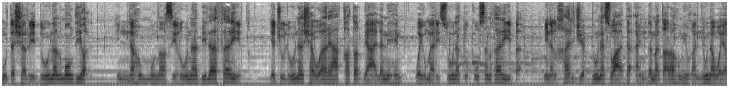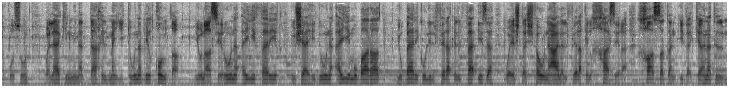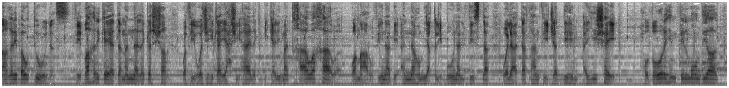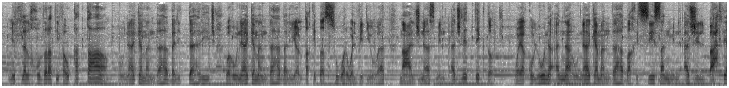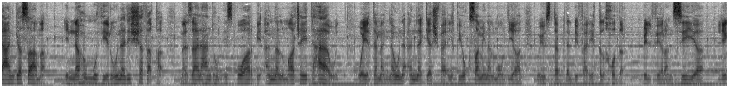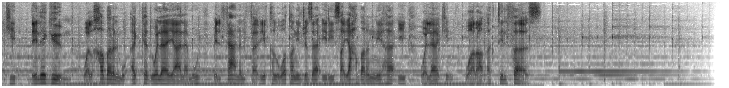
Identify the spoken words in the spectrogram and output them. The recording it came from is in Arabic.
متشردون المونديال إنهم مناصرون بلا فريق يجولون شوارع قطر بعلمهم ويمارسون طقوسا غريبة. من الخارج يبدون سعداء عندما تراهم يغنون ويرقصون ولكن من الداخل ميتون بالقنطة. يناصرون أي فريق يشاهدون أي مباراة يبارك للفرق الفائزة ويستشفون على الفرق الخاسرة خاصة إذا كانت المغرب أو تونس في ظهرك يتمنى لك الشر وفي وجهك يحشيها لك بكلمة خاوة خاوة. ومعروفين بأنهم يقلبون الفيستا ولا تفهم في جدهم أي شيء. حضورهم في المونديال مثل الخضرة فوق الطعام. هناك من ذهب للتهريج وهناك من ذهب ليلتقط الصور والفيديوهات مع الجناس من أجل التيك توك. ويقولون أن هناك من ذهب خصيصا من أجل البحث عن قصامة. إنهم مثيرون للشفقة. ما زال عندهم إسبوار بأن الماتش يتعاود. ويتمنون أن كاش فريق يقصى من المونديال ويستبدل بفريق الخضر. بالفرنسية ليكيب دي ليجوم والخبر المؤكد ولا يعلمون بالفعل الفريق الوطني الجزائري سيحضر النهائي ولكن وراء التلفاز.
